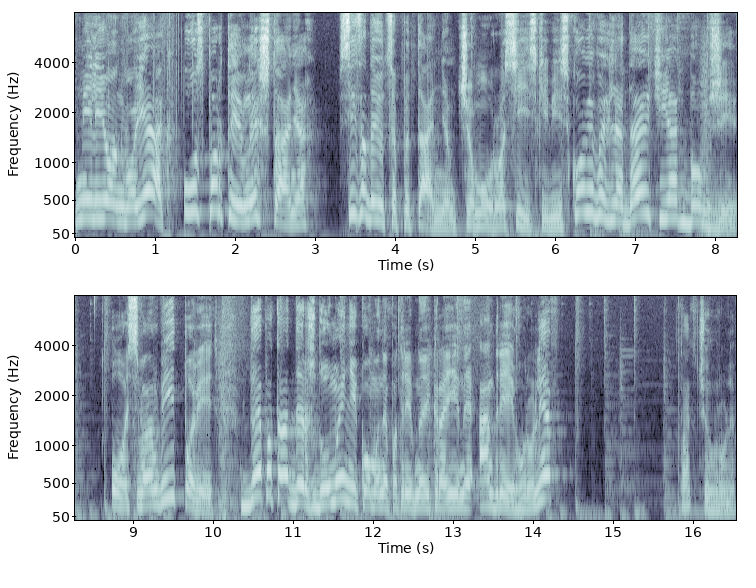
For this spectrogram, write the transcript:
Мільйон вояк у спортивних штанях. Всі задаються питанням, чому російські військові виглядають як бомжі. Ось вам відповідь. Депутат Держдуми нікому не потрібної країни Андрій Гурулєв. Так чи Гурулєв?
